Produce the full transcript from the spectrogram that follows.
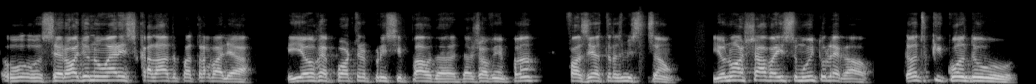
o Seródio não era escalado para trabalhar. E o repórter principal da, da Jovem Pan fazer a transmissão. E eu não achava isso muito legal. Tanto que quando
